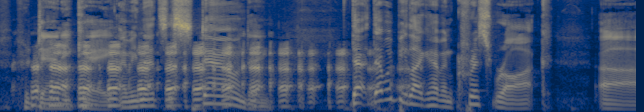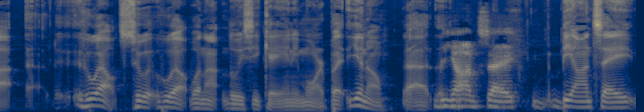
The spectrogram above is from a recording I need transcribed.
or Danny Kaye. I mean, that's astounding. That that would be like having Chris Rock, uh, who else? Who who else? Well, not Louis C.K. anymore, but you know, uh, Beyonce. Beyonce,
